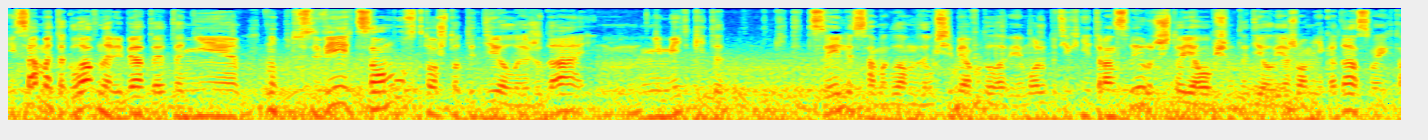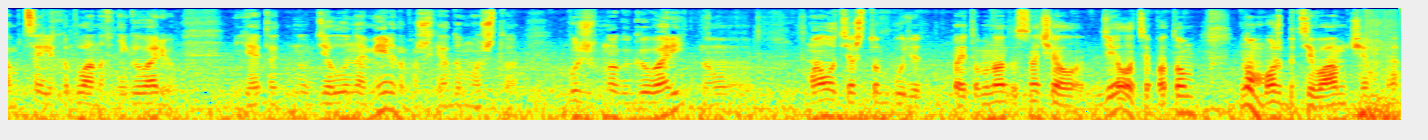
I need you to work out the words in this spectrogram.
И самое-то главное, ребята, это не... Ну, то есть верить самому в то, что ты делаешь, да, не иметь какие-то какие цели, самое главное, у себя в голове. Может быть, их не транслировать, что я, в общем-то, делаю. Я же вам никогда о своих там целях и планах не говорю. Я это ну, делаю намеренно, потому что я думаю, что будешь много говорить, но мало у тебя что будет. Поэтому надо сначала делать, а потом, ну, может быть, и вам чем-то.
